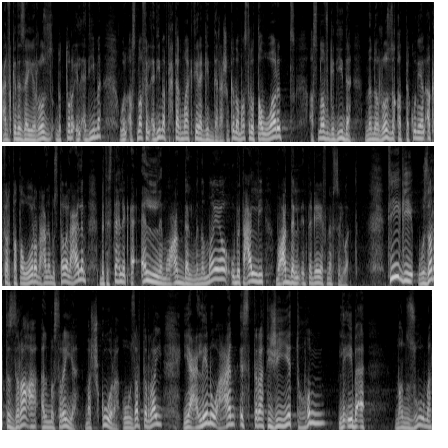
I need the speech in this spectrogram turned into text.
عارف كده زي الرز بالطرق القديمة والأصناف القديمة بتحتاج ميه كتيرة جدا. عشان كده مصر طورت أصناف جديدة من الرز قد تكون هي الأكثر تطورا على مستوى العالم بتستهلك أقل معدل من الميه وبتعلي معدل الإنتاجية في نفس الوقت. تيجي وزارة الزراعة المصرية مشكورة ووزارة الري يعلنوا عن استراتيجيتهم لإيه بقى؟ منظومة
